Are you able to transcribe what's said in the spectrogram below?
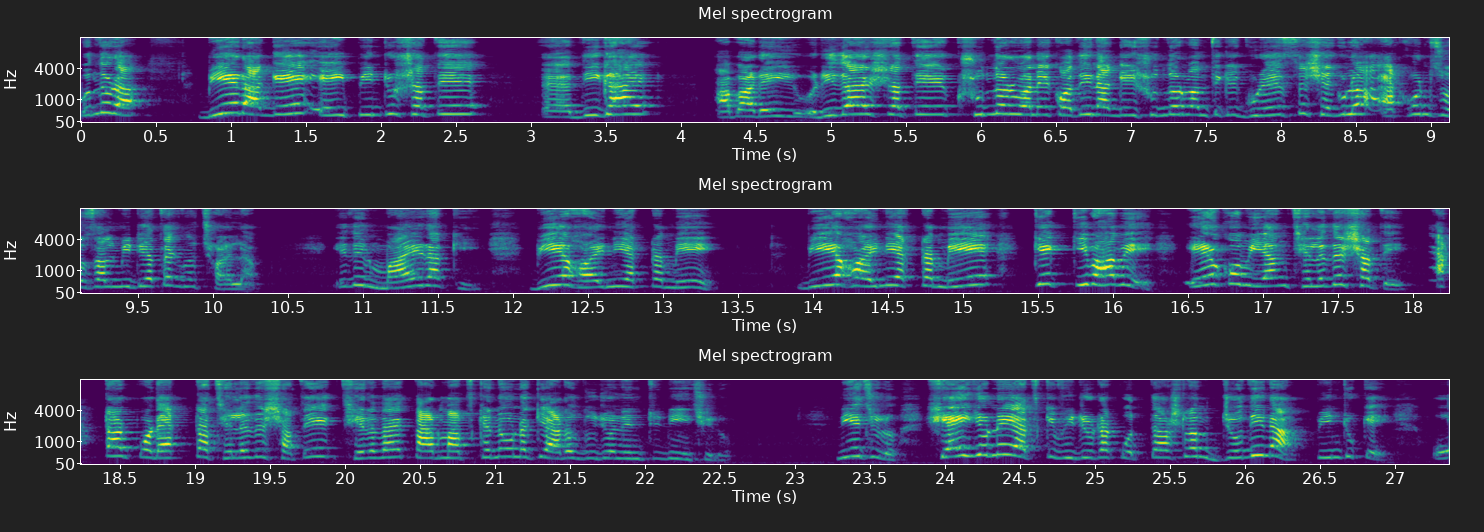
বন্ধুরা, বিয়ের আগে এই পিন্টুর সাথে দীঘায় আবার এই হৃদয়ের সাথে সুন্দরবনে কদিন আগে সুন্দরবন থেকে ঘুরে এসছে, সেগুলো এখন সোশ্যাল মিডিয়াতে একদম ছয় লাভ এদের মায়েরা কি? বিয়ে হয়নি একটা মেয়ে। বিয়ে হয়নি একটা মেয়েকে কীভাবে? এরকম ইয়াং ছেলেদের সাথে, একটার পর একটা ছেলেদের সাথে ছেড়ে দেয়, তার মাঝখানেও নাকি আরও দুজন এন্ট্রি নিয়েছিল। নিয়েছিল। সেই জন্যই আজকে ভিডিওটা করতে আসলাম। যদি না, পিন্টুকে, ও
